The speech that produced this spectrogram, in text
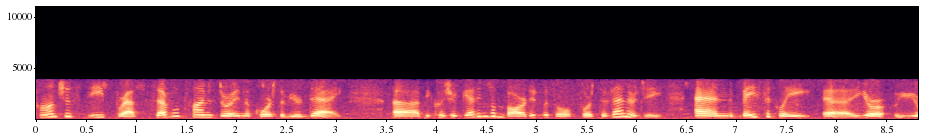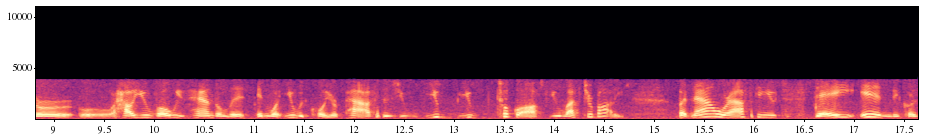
conscious deep breaths, several times during the course of your day. Uh, because you're getting bombarded with all sorts of energy, and basically, uh, your your uh, how you've always handled it in what you would call your past is you you you took off, you left your body, but now we're asking you to stay in because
